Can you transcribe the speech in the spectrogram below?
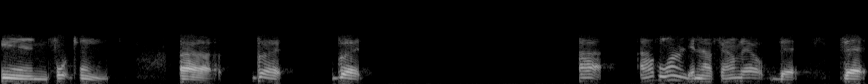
in 14. Uh, but but I I've learned and I found out that that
